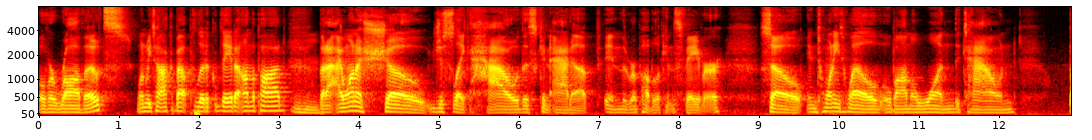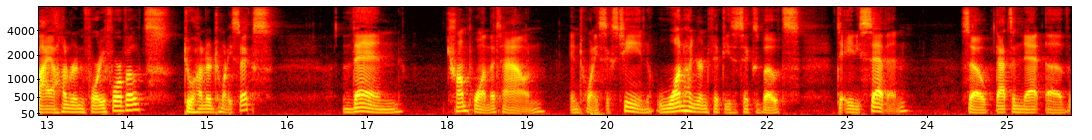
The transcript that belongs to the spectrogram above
over raw votes when we talk about political data on the pod, mm-hmm. but I, I want to show just like how this can add up in the Republicans' favor. So in 2012, Obama won the town by 144 votes to 126. Then Trump won the town in 2016, 156 votes to 87. So that's a net of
